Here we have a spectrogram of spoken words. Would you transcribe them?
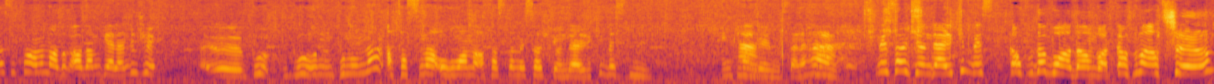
məsələn tanımadıq adam gələndə şu e, bu, bu bunundan atasına, oğlanla atasına mesaj göndərir ki, bəs imkan Hə. vermir sənə. Hə. Mesaj göndərir ki, bəs qapıda bu adam var. Qapını açın.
